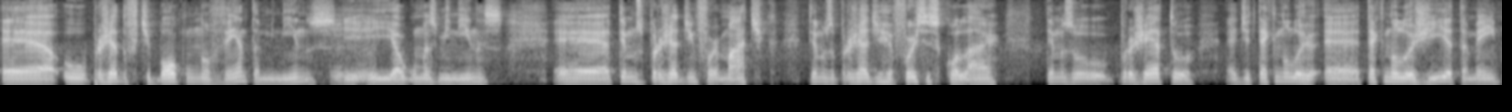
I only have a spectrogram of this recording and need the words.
É, o projeto do futebol com 90 meninos Uhum. e, e algumas meninas. É, temos o projeto de informática, temos o projeto de reforço escolar, temos o projeto é, de tecnolo é, tecnologia também.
